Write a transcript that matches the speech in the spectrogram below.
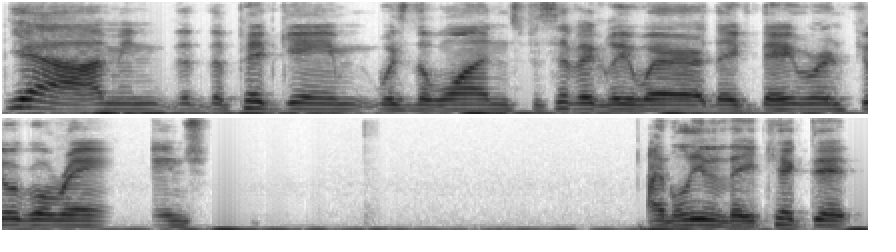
Yeah, I mean the, the Pitt game was the one specifically where they they were in field goal range. I believe they kicked it,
